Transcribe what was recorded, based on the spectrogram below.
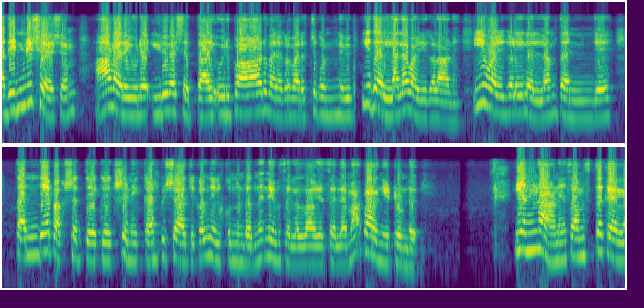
അതിനുശേഷം ആ വരയുടെ ഇരുവശത്തായി ഒരുപാട് വരകൾ വരച്ചുകൊണ്ട് നബി ഇതെല്ലാം വഴികളാണ്. ഈ വഴികളിലെല്ലാം തന്റെ തന്റെ പക്ഷത്തേക്ക് ക്ഷണിക്കാൻ പിശാചുകൾ നിൽക്കുന്നുണ്ടെന്ന് നബി സല്ലല്ലാഹു അലൈഹി വസല്ലമ പറഞ്ഞിട്ടുണ്ട്. എന്നാണ് സംസ്ഥ കേരള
